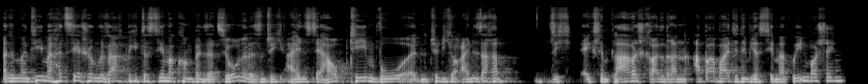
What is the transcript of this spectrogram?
Also mein Thema hat es ja schon gesagt, mich das Thema Kompensation, das ist natürlich eines der Hauptthemen, wo äh, natürlich auch eine Sache sich exemplarisch gerade dran abarbeitet, nämlich das Thema Greenwashing.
